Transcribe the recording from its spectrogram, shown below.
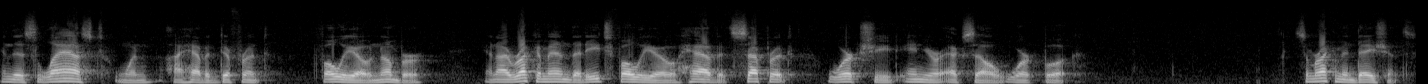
In this last one, I have a different folio number and I recommend that each folio have its separate worksheet in your Excel workbook. Some recommendations.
